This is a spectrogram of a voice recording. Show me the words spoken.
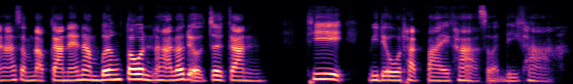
นะคะสำหรับการแนะนำเบื้องต้นนะคะ แล้วเดี๋ยวเจอกันที่วิดีโอถัดไปค่ะ สวัสดีค่ะ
